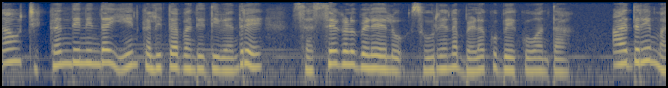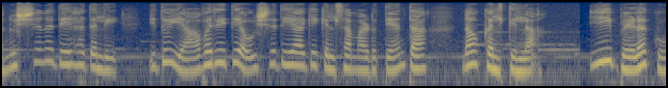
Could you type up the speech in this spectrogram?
ನಾವು ಚಿಕ್ಕಂದಿನಿಂದ ಏನ್ ಕಲಿತಾ ಬಂದಿದ್ದೀವಿ ಅಂದ್ರೆ ಸಸ್ಯಗಳು ಬೆಳೆಯಲು, ಸೂರ್ಯನ ಬೆಳಕು ಬೇಕು ಅಂತ. ಆದರೆ ಮನುಷ್ಯನ ದೇಹದಲ್ಲಿ ಇದು ಯಾವ ರೀತಿ ಔಷಧಿಯಾಗಿ ಕೆಲಸ ಮಾಡುತ್ತೆ ಅಂತ ನಾವು ಕಲ್ತಿಲ್ಲ. ಈ ಬೆಳಕು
